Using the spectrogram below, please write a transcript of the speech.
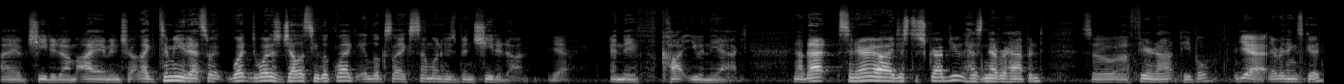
I have cheated on. I am in trouble. Like to me, that's what, what. What does jealousy look like? It looks like someone who's been cheated on Yeah. and they've caught you in the act. Now that scenario I just described you has never happened, so uh, fear not, people. Yeah. Everything's good.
